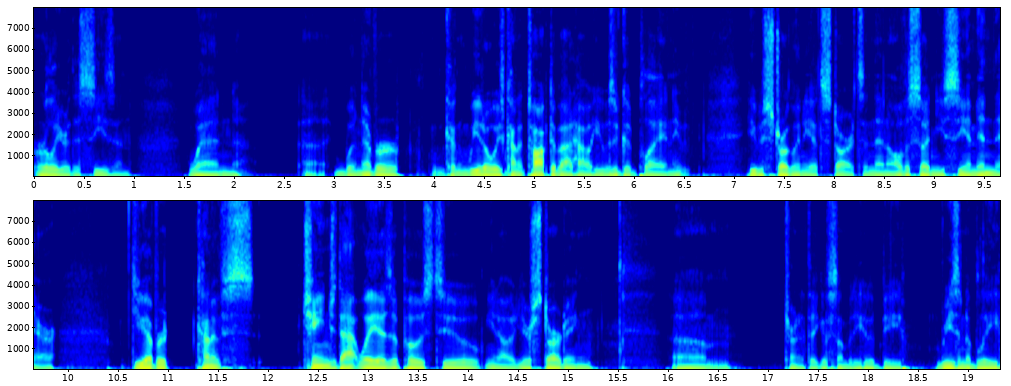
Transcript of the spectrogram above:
earlier this season when uh, whenever we'd always kind of talked about how he was a good play and he he was struggling to get starts, and then all of a sudden you see him in there. Do you ever kind of s- change that way as opposed to you know you're starting? Um, trying to think of somebody who would be reasonably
